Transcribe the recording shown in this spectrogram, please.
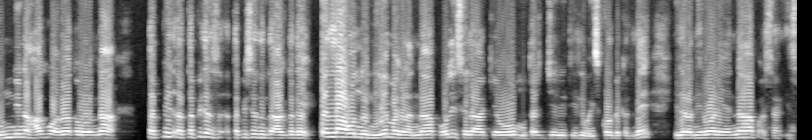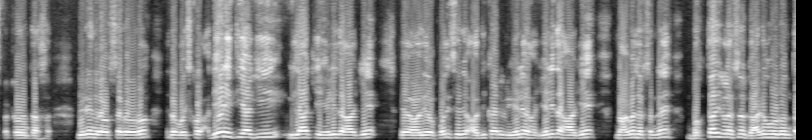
ಮುಂದಿನ ಹಾಗೂ ಅನಾಹುತಗಳನ್ನ ತಪ್ಪಿ, ತಪ್ಪಿದ, ತಪ್ಪಿಸಿದಂತ ಆಗ್ತದೆ. ಎಲ್ಲ ಒಂದು ನಿಯಮಗಳನ್ನ ಪೊಲೀಸ್ ಇಲಾಖೆಯು ಮುತರ್ಜಿ ರೀತಿಯಲ್ಲಿ ವಹಿಸ್ಕೊಳ್ಬೇಕಾಗಿದೆ ಇದರ ನಿರ್ವಹಣೆಯನ್ನ ಇನ್ಸ್ಪೆಕ್ಟರ್ ಅಂತ ವೀರೇಂದ್ರ ಸರ್ ಅವರು ಇದನ್ನು ವಹಿಸ್ಕೊಳ್ ಅದೇ ರೀತಿಯಾಗಿ ಇಲಾಖೆ ಹೇಳಿದ ಹಾಗೆ ಪೊಲೀಸ್ ಅಧಿಕಾರಿಗಳು ಹೇಳಿ, ಹೇಳಿದ ಹಾಗೆ ನಾವೆಲ್ಲರೂ ಅಂದ್ರೆ ಭಕ್ತಾದಿಗಳು ಸಹ ಗಾಡಿ ಓಡುವಂತ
